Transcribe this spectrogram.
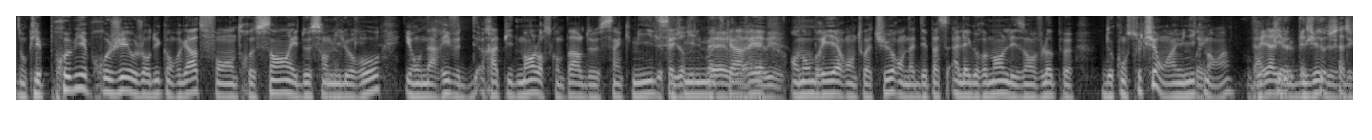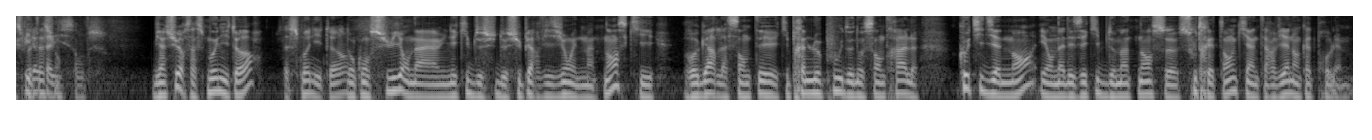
donc les premiers projets aujourd'hui qu'on regarde font entre 100 et 200 000 euros et on arrive rapidement lorsqu'on parle de 5 000, 7 000 mètres carrés ah en ombrière, en toiture, on a dépasse allègrement les enveloppes de construction hein, uniquement. Hein. Derrière, il y a le budget d'exploitation. Bien sûr, ça se monitore. Donc on suit, on a une équipe de, supervision et de maintenance qui regarde la santé, qui prennent le pouls de nos centrales quotidiennement et on a des équipes de maintenance sous-traitants qui interviennent en cas de problème.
